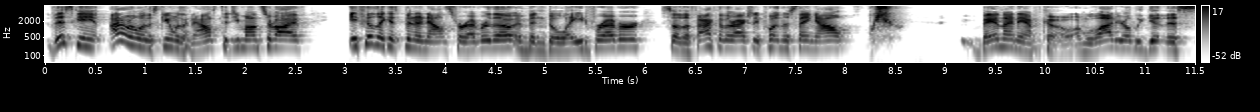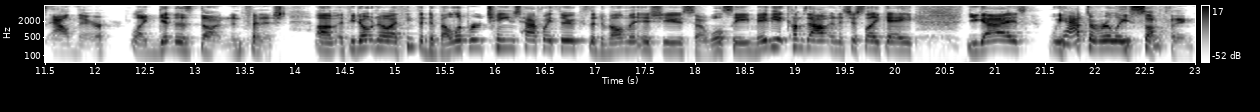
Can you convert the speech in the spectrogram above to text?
This game, I don't know when this game was announced, Digimon Survive. It feels like it's been announced forever though, and been delayed forever. So the fact that they're actually putting this thing out, whew, Bandai Namco, I'm glad you're able to get this out there like get this done and finished. Um, if you don't know, I think the developer changed halfway through because of development issues. So we'll see. Maybe it comes out and it's just like a, you guys, we had to release something.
